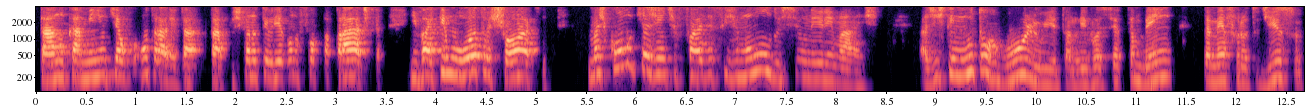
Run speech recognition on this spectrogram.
está no caminho que é o contrário, está tá buscando teoria quando for para a prática, e vai ter um outro choque. Mas como que a gente faz esses mundos se unirem mais? A gente tem muito orgulho, Ítalo, e você também também é fruto disso,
